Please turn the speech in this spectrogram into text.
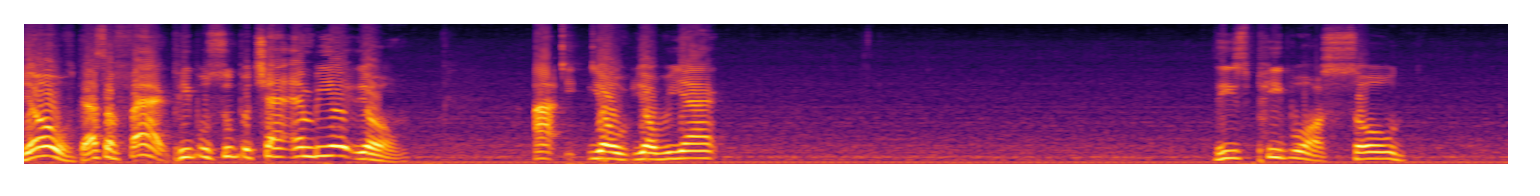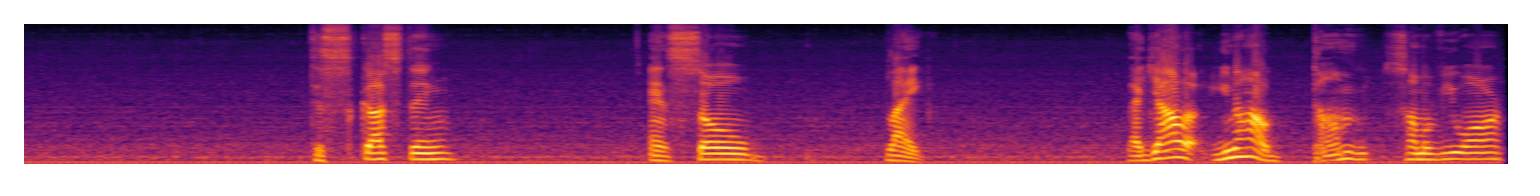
Yo, that's a fact. People super chat NBA. Yo, I yo yo react. These people are so disgusting and so like like y'all you know how dumb some of you are?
